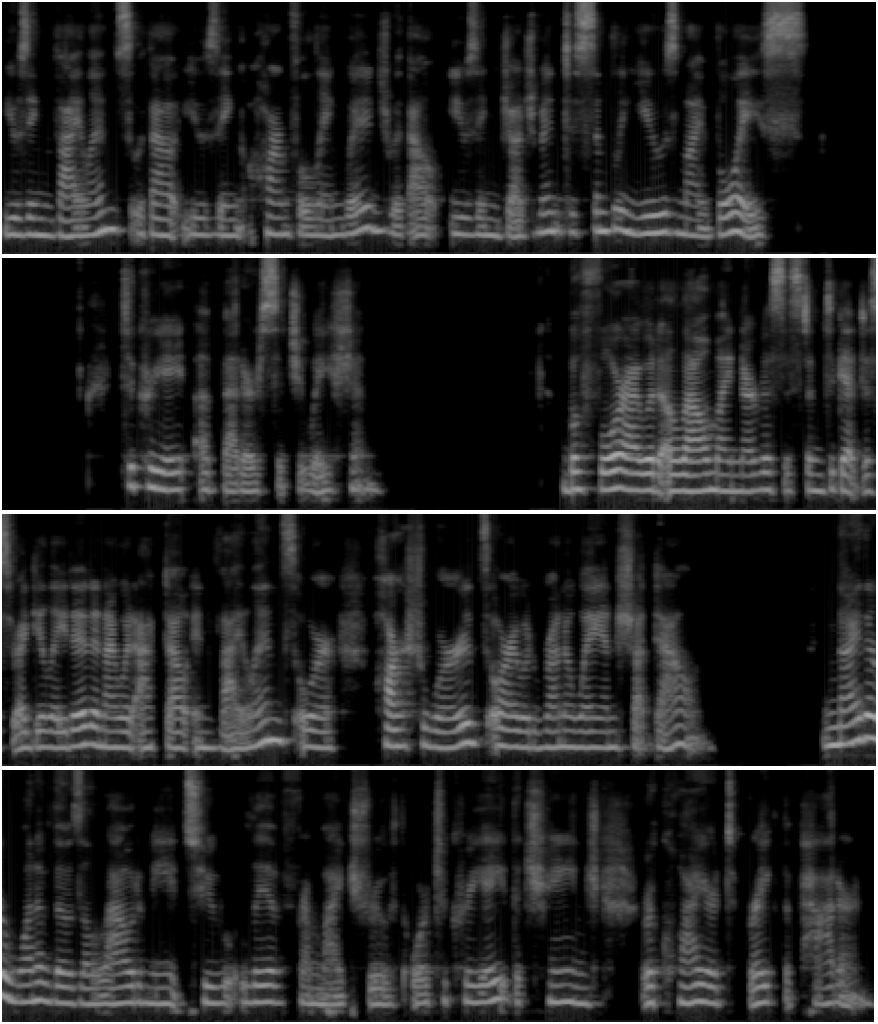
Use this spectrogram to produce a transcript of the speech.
using violence, without using harmful language, without using judgment, to simply use my voice to create a better situation. Before, I would allow my nervous system to get dysregulated and I would act out in violence or harsh words, or I would run away and shut down neither one of those allowed me to live from my truth or to create the change required to break the pattern.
